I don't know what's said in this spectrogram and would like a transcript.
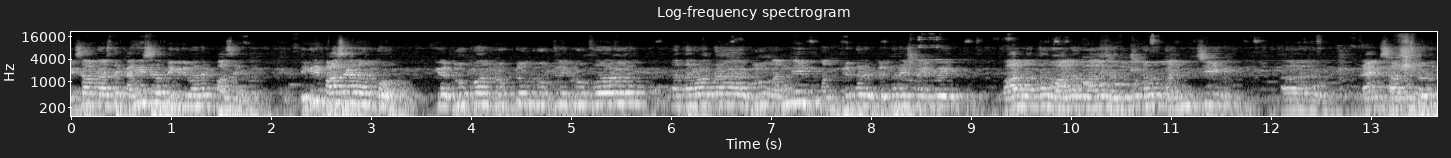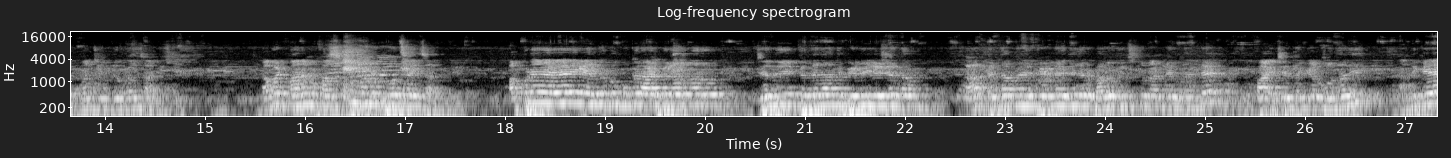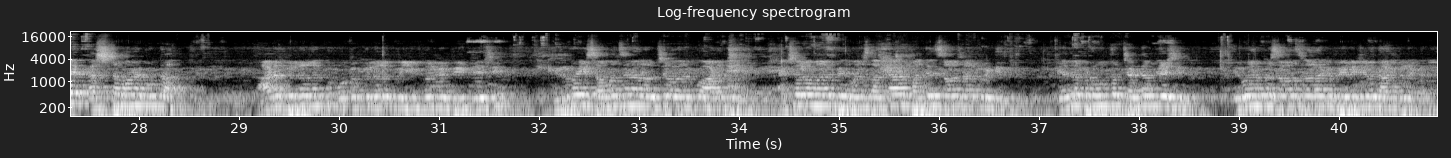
ఎగ్జామ్ రాస్తే కనీసం డిగ్రీ వరకు పాస్ అవుతారు డిగ్రీ పాస్ అయ్యాను అనుకో ఇక group one group two group three group four ఆ తర్వాత గ్రూప్ అన్ని ప్రిపరేషన్ అయిపోయి వాళ్ళందరూ వాళ్ళ వాళ్ళు చదువుకుంటారు మంచి ర్యాంక్ సాధిస్తారు మంచి ఉద్యోగాలు సాధిస్తారు కాబట్టి మనం ఫస్ట్ మనం ప్రోత్సహించాలి. అప్పుడే ఎందుకు ముగ్గురు ఆడపిల్లలు ఉన్నారు? జల్దీ పెద్దదాన్ని పెళ్ళి చేసేద్దాం. ఆ పెద్ద అమ్మాయి పెళ్ళి అయితే జర బరువు తెచ్చుకున్నట్టు ఏంటంటే పాయ ఉన్నది పోతుంది. అందుకే కష్టం అనకుండా ఆడపిల్లలకు మగ పిల్లలకు ఈక్వల్గా ట్రీట్ చేసి ఇరవై సంవత్సరాలు వచ్చే వరకు ఆడపిల్ల యాక్చువల్గా మన మన సర్కారు పద్దెనిమిది సంవత్సరాలు పెట్టింది. కేంద్ర ప్రభుత్వం చట్టం చేసింది. ఇరవై ఒక్క సంవత్సరాలకు పెళ్ళి చేయడం కదా.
